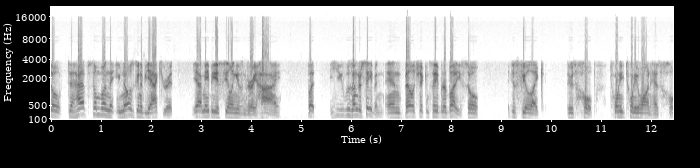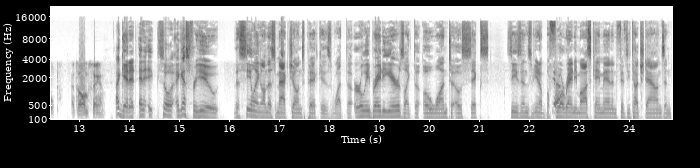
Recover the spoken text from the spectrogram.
So to have someone that you know is going to be accurate, yeah, maybe his ceiling isn't very high, but he was under Saban, and Belichick and Saban are buddies. So I just feel like there's hope. 2021 has hope. That's all I'm saying. I get it. And it, so I guess for you, the ceiling on this Mac Jones pick is what? The early Brady years, like the 01 to 06 seasons, you know, before Yeah. Randy Moss came in and 50 touchdowns and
